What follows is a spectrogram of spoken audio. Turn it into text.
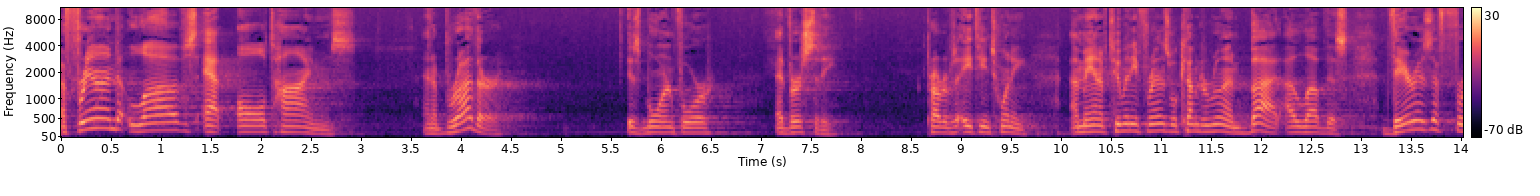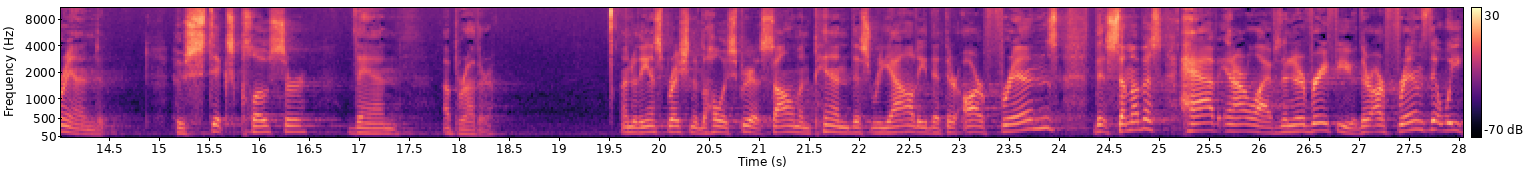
A friend loves at all times, and a brother is born for adversity. Proverbs 18 20. A man of too many friends will come to ruin, but I love this. There is a friend who sticks closer than a brother under the inspiration of the Holy Spirit, Solomon penned this reality that there are friends that some of us have in our lives, and there are very few. There are friends that we,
